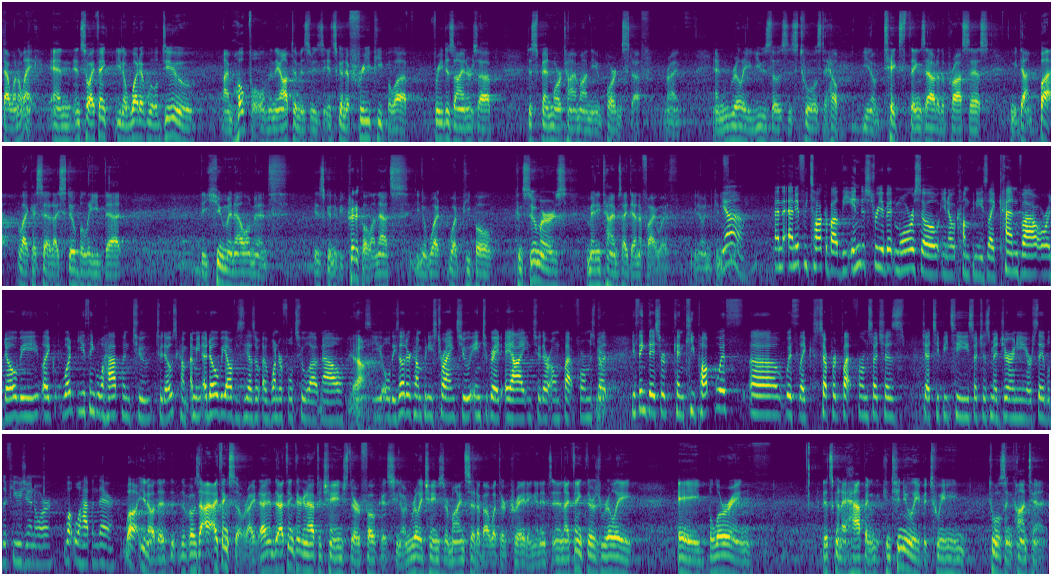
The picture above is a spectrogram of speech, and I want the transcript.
That went away. And, and so I think you know what it will do I'm hopeful, and the optimism is it's going to free people up, free designers up to spend more time on the important stuff, right? And really use those as tools to help, you know, take things out of the process and be done. But like I said, I still believe that the human element is going to be critical, and that's, you know, what, what people, consumers, many times identify with, you know, and can yeah. Feel. And, and if we talk about the industry a bit more, so you know companies like Canva or Adobe, like what do you think will happen to, to those companies? I mean, Adobe obviously has a, a, wonderful tool out now. Yeah. You see all these other companies trying to integrate AI into their own platforms, but you think they sort of can keep up with uh, with like separate platforms such as ChatGPT, such as Midjourney or Stable Diffusion, or what will happen there? Well, you know, the, the, the, I think so, right? I, I think they're going to have to change their focus, you know, and really change their mindset about what they're creating. And, it's, and I think there's really a blurring that's going to happen continually between tools and content.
